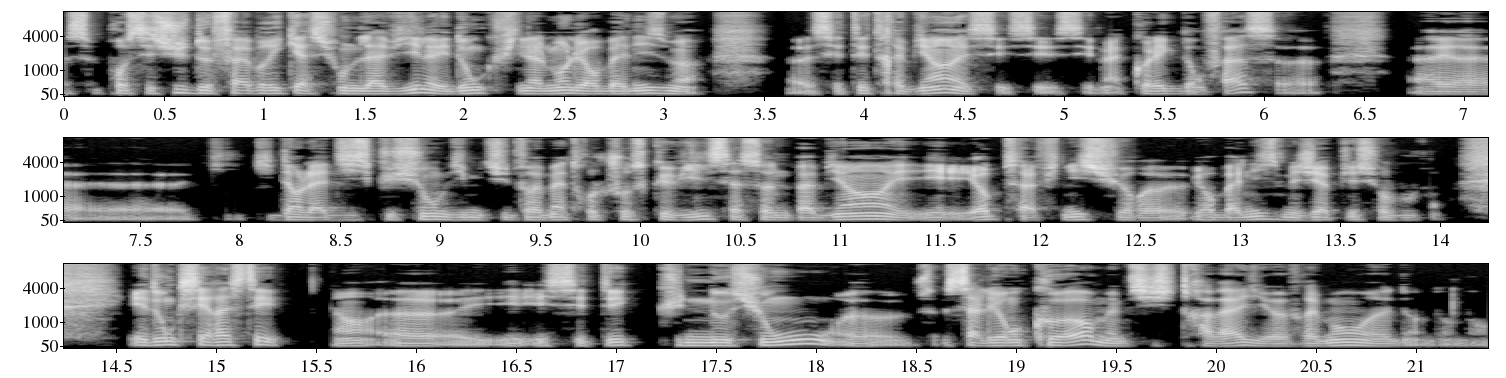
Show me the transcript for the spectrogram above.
ce processus de fabrication de la ville, et donc finalement l'urbanisme, euh, c'était très bien, et c'est ma collègue d'en face euh, qui, qui, dans la discussion, me dit mais tu devrais mettre autre chose que ville, ça sonne pas bien, et, et hop, ça a fini sur urbanisme, et j'ai appuyé sur le bouton. Et donc c'est resté. Hein, euh, et, c'était qu'une notion, euh, ça l'est encore, même si je travaille vraiment dans, dans, dans,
